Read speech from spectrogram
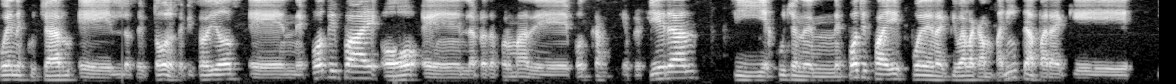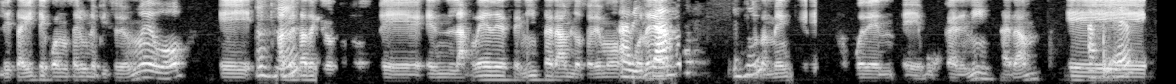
pueden escuchar eh, los, todos los episodios en Spotify o en la plataforma de podcast que prefieran. Si escuchan en Spotify, pueden activar la campanita para que les avise cuando sale un episodio nuevo. Eh, a pesar de que nosotros en las redes, en Instagram, lo solemos Avisamos. poner. También que nos pueden buscar en Instagram. Así es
